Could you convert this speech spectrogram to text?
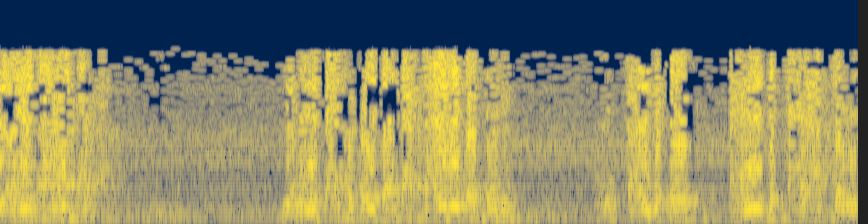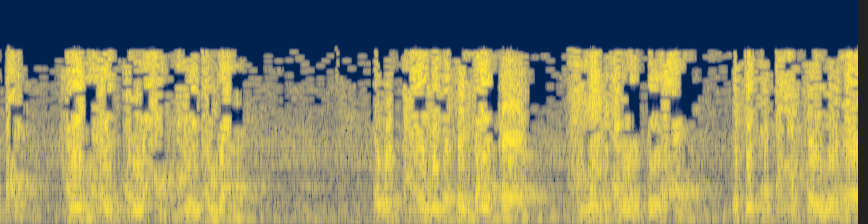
यवनिका मन पर्दा। यवनिका को कोई कहता साई भी कहते हैं। साई जैसे पानी के तालाब के ऊपर हरी पाई बन जाए, पानी ढल जाए। तो वो पाई भी जैसे जल को आवृत कर लेती है इसी प्रकार से ये है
